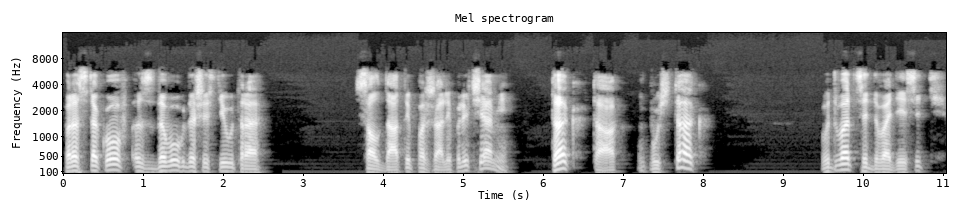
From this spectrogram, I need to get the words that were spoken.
Простаков с двух до шести утра. Солдаты пожали плечами. Так, так, пусть так. В двадцать два десять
